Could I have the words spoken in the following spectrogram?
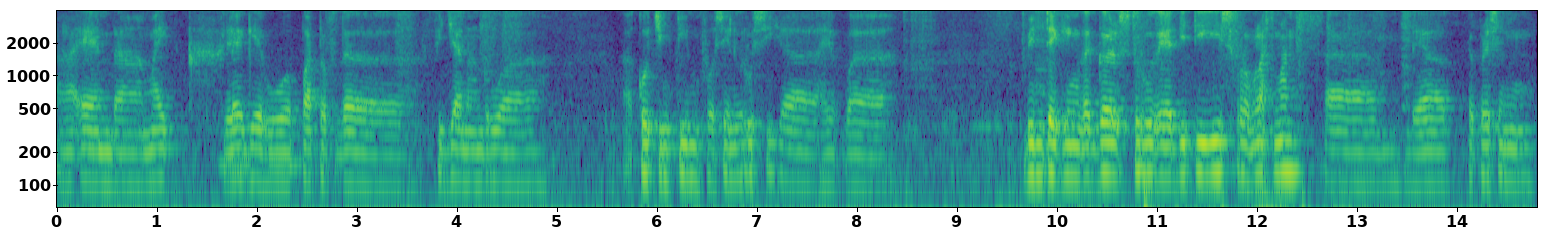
uh, and uh, Mike Lege, who were part of the Fijiana Drua uh, coaching team for Seni Rusi, uh, have uh, been taking the girls through their DTEs from last month. Um, their preparation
